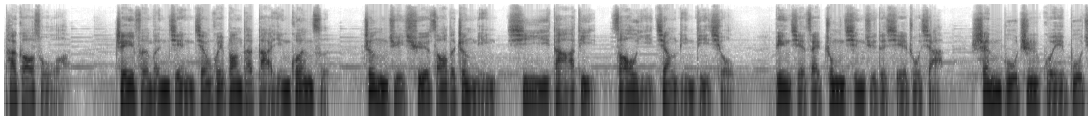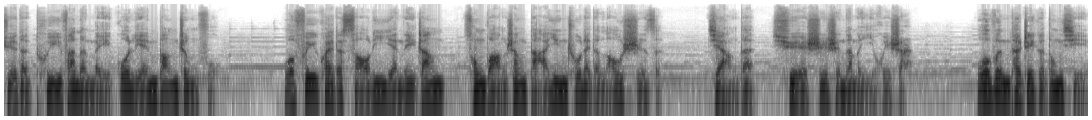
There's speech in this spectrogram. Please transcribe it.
他告诉我，这份文件将会帮他打赢官司，证据确凿地证明蜥蜴大帝早已降临地球，并且在中情局的协助下，神不知鬼不觉地推翻了美国联邦政府。我飞快地扫了一眼那张从网上打印出来的劳什子，讲的确实是那么一回事儿。我问他这个东西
